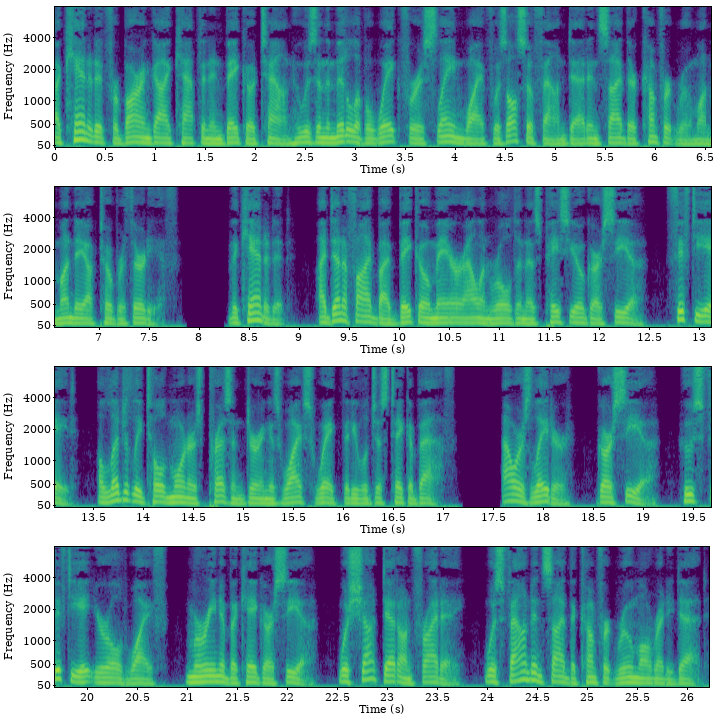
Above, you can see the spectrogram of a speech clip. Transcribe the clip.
A candidate for barangay captain in Baco town who was in the middle of a wake for his slain wife was also found dead inside their comfort room on Monday, October 30th. The candidate, identified by Baco Mayor Alan Roldan as Pacio Garcia, 58, allegedly told mourners present during his wife's wake that he will just take a bath. Hours later, Garcia, whose 58 year old wife, Marina Baque Garcia, was shot dead on Friday, was found inside the comfort room already dead.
